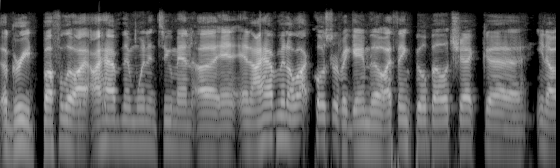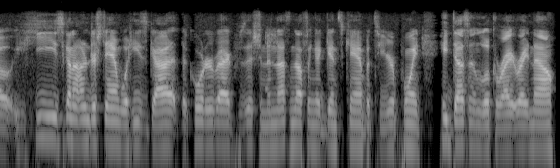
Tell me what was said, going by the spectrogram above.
agreed. Buffalo, I, I have them winning too, man. Uh, and, and I have them in a lot closer of a game, though. I think Bill Belichick, uh, you know, he's going to understand what he's got at the quarterback position, and that's nothing against Cam, but to your point, he doesn't look right right now.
